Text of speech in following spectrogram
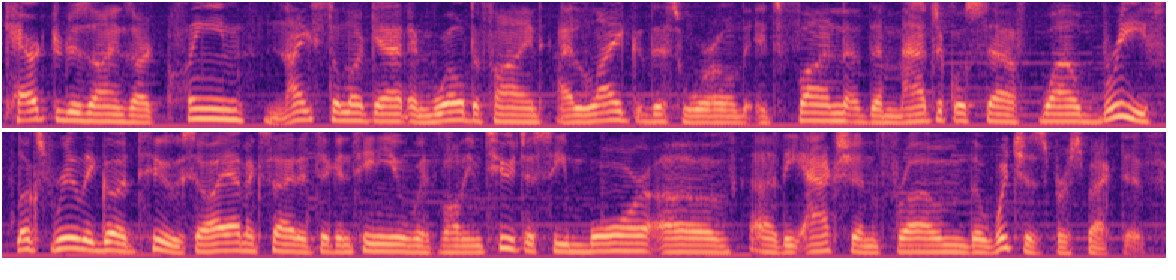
Character designs are clean, nice to look at, and well defined. I like this world. It's fun. The magical stuff, while brief, looks really good too. So I am excited to continue with Volume 2 to see more of uh, the action from the witch's perspective.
